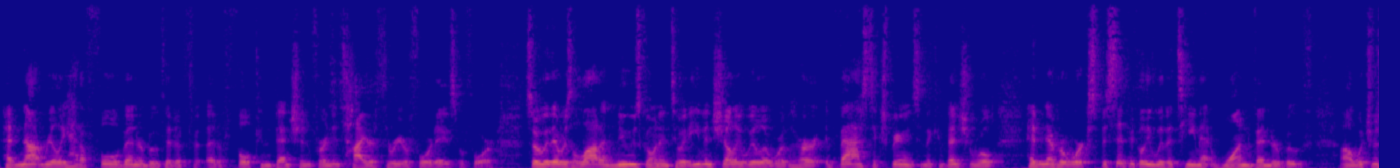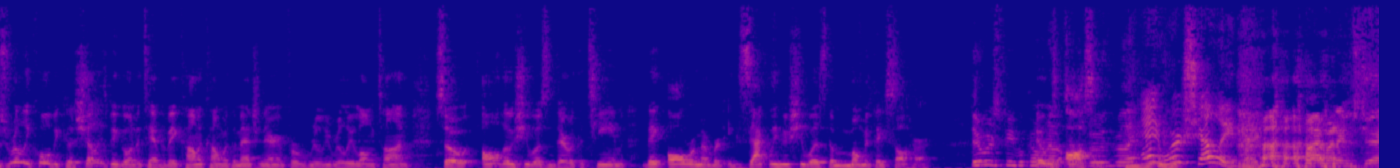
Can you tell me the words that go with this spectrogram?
had not really had a full vendor booth at a, at a full convention for an entire three or four days before. So there was a lot of news going into it. Even Shelley Wheeler, with her vast experience in the convention world, had never worked specifically with a team at one vendor booth, uh, which was really cool because Shelly's been going to Tampa Bay Comic Con with Imaginarium for a really, really long time. So although she wasn't there with the team, they all remembered exactly who she was the moment they saw her. There was people coming It was up to awesome. the booth. and We're like, "Hey, where's Shelly?" Like, Hi, my name's Jay.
